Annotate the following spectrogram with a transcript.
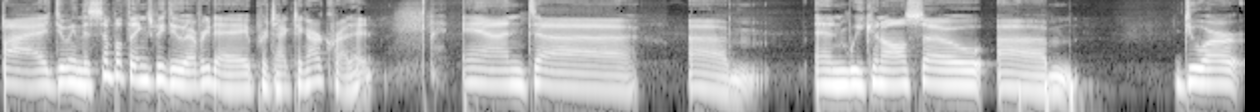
by doing the simple things we do every day, protecting our credit. And, uh, um, and we can also um, do our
